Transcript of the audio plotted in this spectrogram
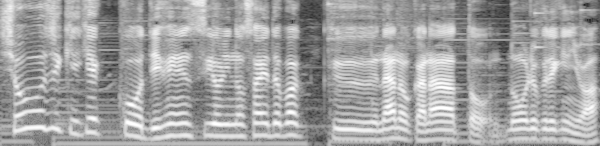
正直結構ディフェンス寄りのサイドバックなのかなと、能力的には。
